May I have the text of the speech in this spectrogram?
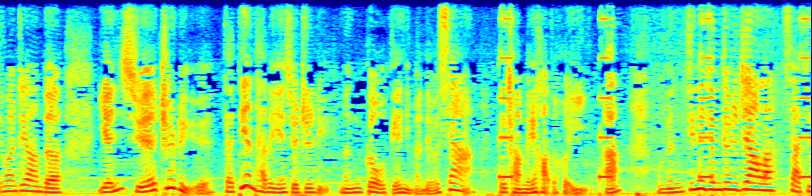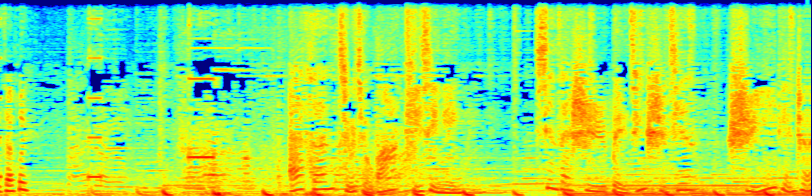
希望这样的研学之旅，在电台的研学之旅，能够给你们留下非常美好的回忆啊！我们今天节目就是这样了，下期再会。FM 九九八提醒您，现在是北京时间十一点整。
